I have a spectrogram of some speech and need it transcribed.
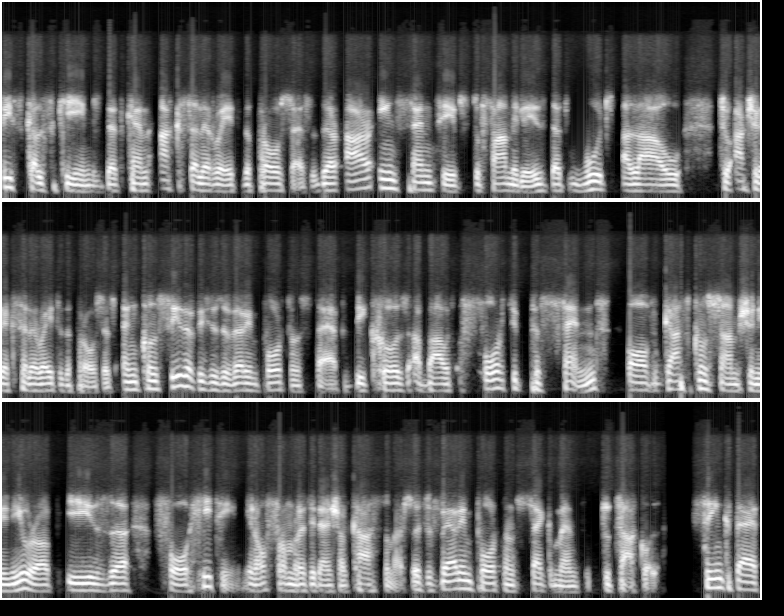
fiscal schemes that can accelerate the process. There are incentives to families that would allow to actually accelerate the process. And consider this is a very important step because about 40% of gas consumption in Europe is uh, for heating, you know, from residential customers. So it's a very important segment to tackle think that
